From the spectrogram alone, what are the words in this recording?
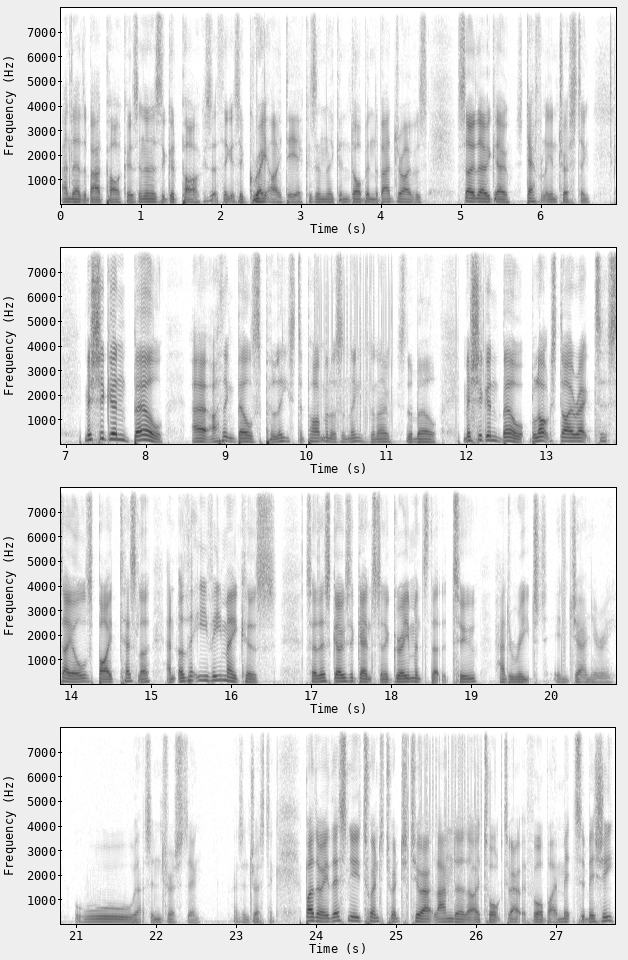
and they're the bad parkers, and then there's the good parkers that think it's a great idea because then they can dob in the bad drivers. So there we go. It's definitely interesting. Michigan bill uh, I think Bell's police department or something. I don't know. It's the Bell. Michigan Bell blocks direct sales by Tesla and other EV makers. So this goes against an agreement that the two had reached in January. Ooh, that's interesting. That's interesting. By the way, this new 2022 Outlander that I talked about before by Mitsubishi,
